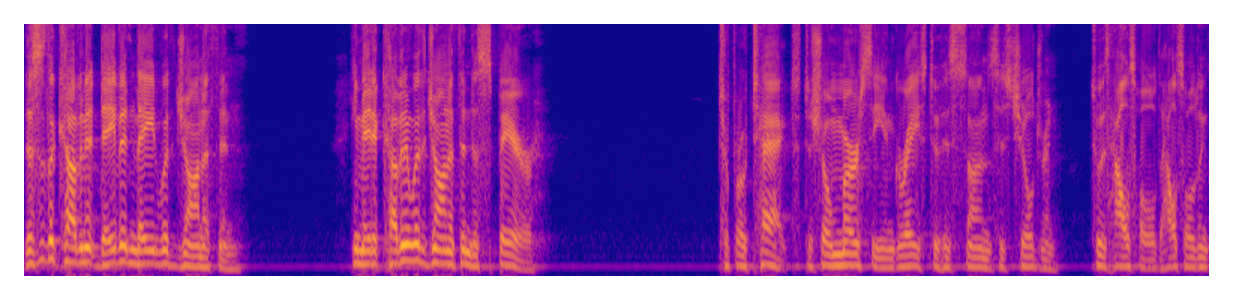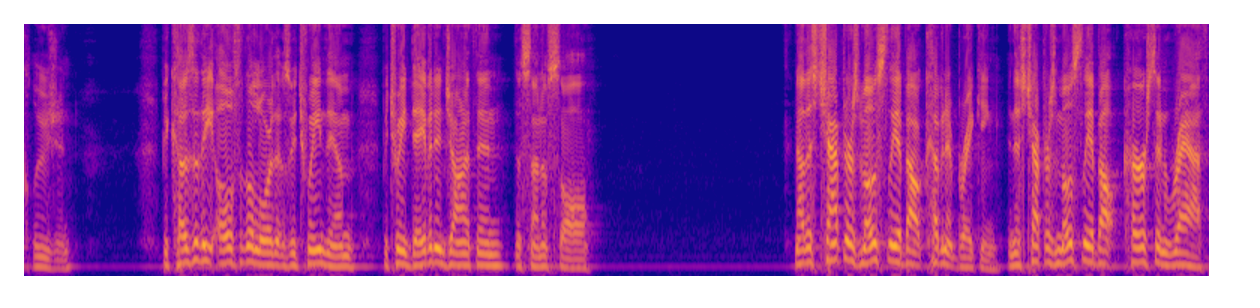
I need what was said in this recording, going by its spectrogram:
This is the covenant David made with Jonathan. He made a covenant with Jonathan to spare, to protect, to show mercy and grace to his sons, his children, to his household, household inclusion. Because of the oath of the Lord that was between them, between David and Jonathan, the son of Saul. Now, this chapter is mostly about covenant breaking, and this chapter is mostly about curse and wrath.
